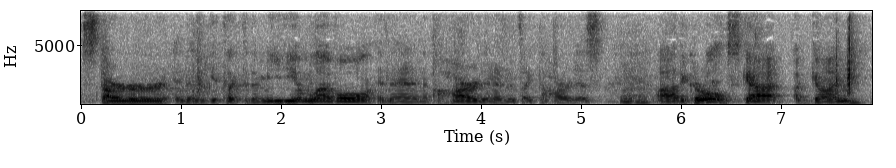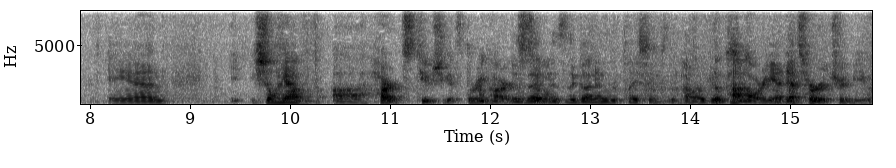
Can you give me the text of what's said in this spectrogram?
starter, and then you get to like to the medium level, and then a hard, and then it's like the hardest. Mhm. Uh, the girl's got a gun, and she'll have uh, hearts too. She gets three hearts. Is that so is the gun in replace of the power boost? the power, yeah, Okay. that's her attribute.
